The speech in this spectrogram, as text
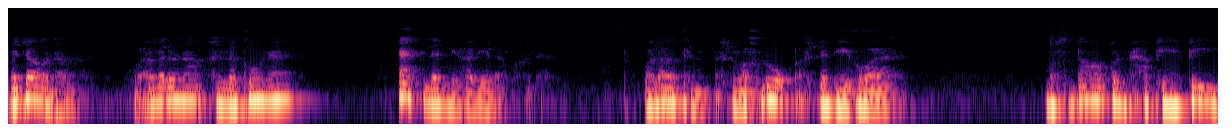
ورجاؤنا وأملنا أن نكون أهلا لهذه الأمانة. ولكن المخلوق الذي هو مصداق حقيقي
